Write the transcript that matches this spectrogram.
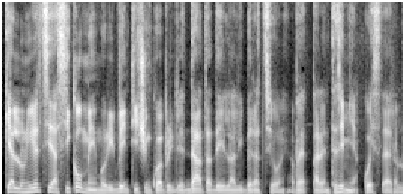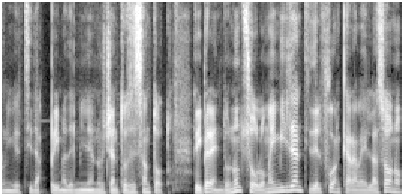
che all'università si commemori il 25 aprile, data della liberazione. Vabbè, parentesi mia, questa era l'università prima del 1968. Riprendo, non solo, ma i militanti del Fuan Caravella sono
